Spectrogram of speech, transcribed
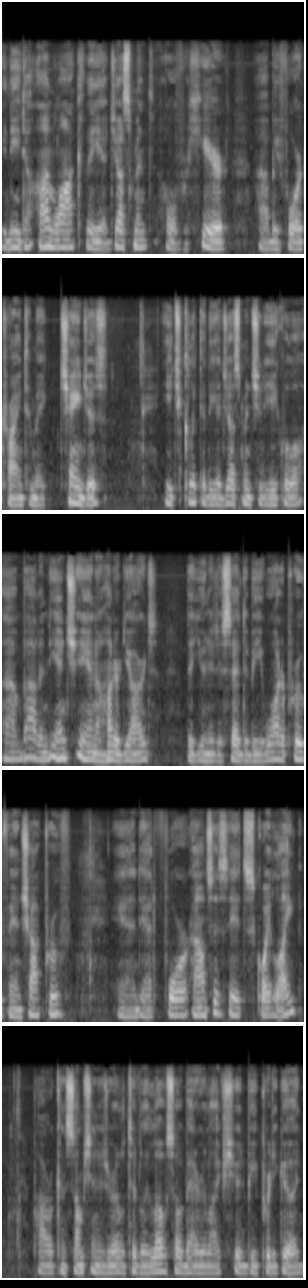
You need to unlock the adjustment over here uh, before trying to make changes. Each click of the adjustment should equal uh, about an inch in 100 yards. The unit is said to be waterproof and shockproof and at 4 ounces it's quite light. Power consumption is relatively low so battery life should be pretty good.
